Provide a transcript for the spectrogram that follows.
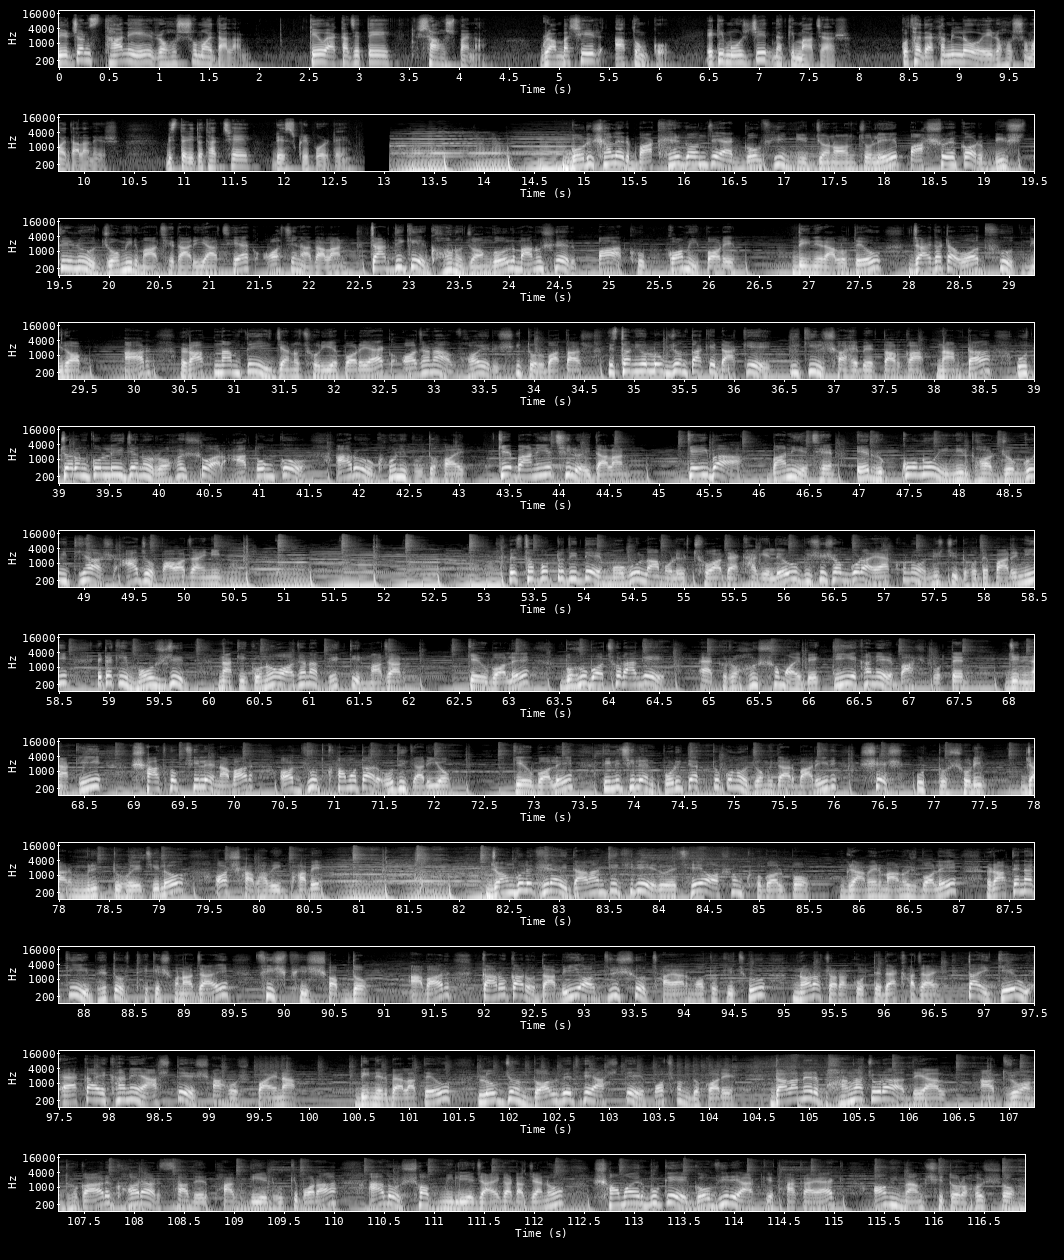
নির্জন স্থানে রহস্যময় দালান। কেউ একা যেতে সাহস পায় না। গ্রামবাসীর আতঙ্ক। এটি মসজিদ নাকি মাজার? কোথায় দেখা মিলল এই রহস্যময় দালানের? বিস্তারিত থাকছে ডেস্ক রিপোর্টে। বরিশালের বাখেরগঞ্জে এক গভীর নির্জন অঞ্চলে পাঁচশো একর বিস্তীর্ণ জমির মাঝে দাঁড়িয়ে আছে এক অচেনা দালান। চারদিকে ঘন জঙ্গল, মানুষের পা খুব কমই পড়ে। দিনের আলোতেও জায়গাটা অদ্ভুত, নীরব। আর রাত নামতেই যেন ছড়িয়ে পড়ে এক অজানা ভয়ের শীতল বাতাস। স্থানীয় লোকজন তাকে ডাকে ইকিল সাহেবের তারকা। নামটা উচ্চারণ করলেই যেন রহস্য আর আতঙ্ক আরও ঘনীভূত হয়। কে বানিয়েছিল এই দালান? কেই বা বানিয়েছে? এর কোনোই নির্ভরযোগ্য ইতিহাস আজও পাওয়া যায়নি। স্থাপত্যটিতে মোগল আমলের ছোঁয়া দেখা গেলেও বিশেষজ্ঞরা এখনও নিশ্চিত হতে পারেনি, এটা কি মসজিদ নাকি কোনো অজানা ব্যক্তির মাজার? কেউ বলে, বহু বছর আগে এক রহস্যময় ব্যক্তি এখানে বাস করতেন, যিনি নাকি সাধক ছিলেন আবার অদ্ভুত ক্ষমতার অধিকারীও। কেউ বলে, তিনি ছিলেন পরিত্যক্ত কোনো জমিদার বাড়ির শেষ উত্তরসূরি, যার মৃত্যু হয়েছিল অস্বাভাবিকভাবে। জঙ্গলে ঘেরাই দালানকে ঘিরে রয়েছে অসংখ্য গল্প। গ্রামের মানুষ বলে, রাতে নাকি ভেতর থেকে শোনা যায় ফিস ফিস শব্দ। আবার কারও কারও দাবি, অদৃশ্য ছায়ার মতো কিছু নড়াচড়া করতে দেখা যায়। তাই কেউ একা এখানে আসতে সাহস পায় না। দিনের বেলাতেও লোকজন দল বেঁধে আসতে পছন্দ করে। দালানের ভাঙাচোরা দেয়াল। আর্দ্র অন্ধকার ঘর আর ছাদের ফাঁক দিয়ে ঢুকে পড়া, আলো সব মিলিয়ে জায়গাটা যেন সময়ের বুকে গভীরে আটকে থাকা এক অমীমাংসিত রহস্য।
